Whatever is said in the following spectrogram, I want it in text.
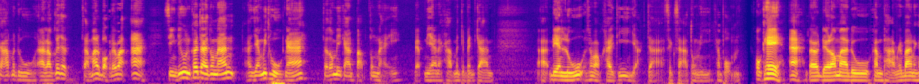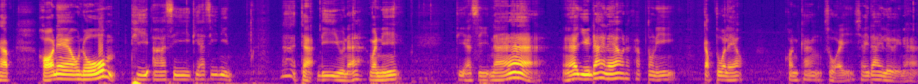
กราฟมาดูอะเราก็จะสามารถบอกได้ว่าอะสิ่งที่คุณเข้าใจตรงนั้นยังไม่ถูกนะ จะต้องมีการปรับตรงไหน แบบนี้นะครับ มันจะเป็นการเรียนรู้สำหรับใครที่อยากจะศึกษาตรงนี้ครับผมโอเคอะแล้วเดี๋ยวเรามาดูคำถามกันบ้างนะครับ ขอแนวโน้ม TRC TRC นี่น่าจะดีอยู่นะ วันนี้ TRC นะนะยืนได้แล้วนะครับ ตรงนี้กลับตัวแล้วค่อนข้างสวยใช้ได้เลยนะฮะ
